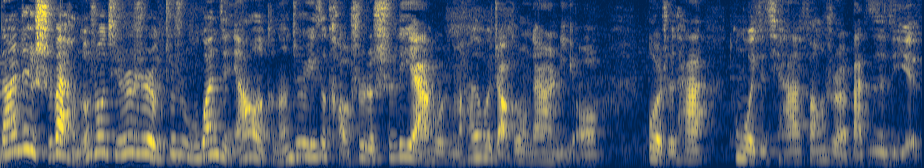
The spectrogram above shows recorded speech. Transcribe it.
当然，这个失败很多时候其实是就是无关紧要的，可能就是一次考试的失利啊，或者什么，他就会找各种各样的理由，或者是他通过一些其他的方式把自己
